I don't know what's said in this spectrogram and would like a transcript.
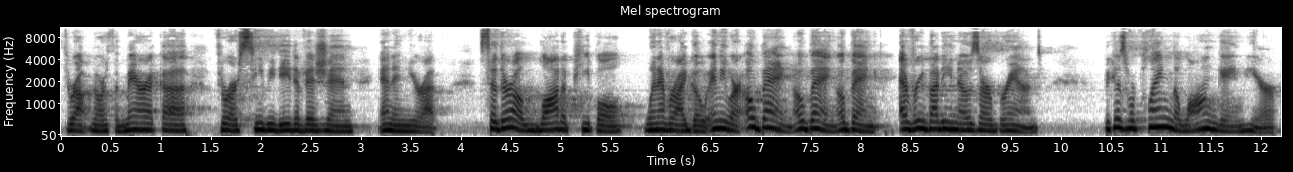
throughout North America, through our CBD division, and in Europe. So there are a lot of people, whenever I go anywhere, oh bang, oh bang, oh bang, everybody knows our brand because we're playing the long game here.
